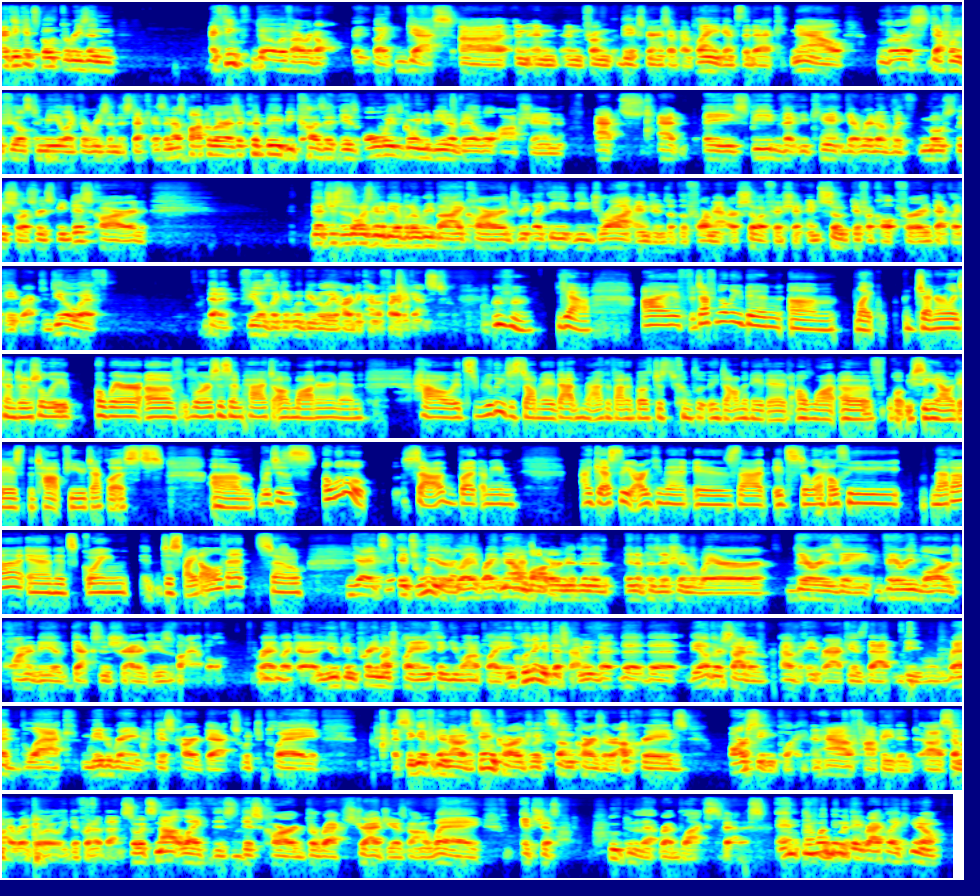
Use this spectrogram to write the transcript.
I think it's both the reason. I think though, if I were to like guess, uh, and and and from the experience I've had playing against the deck now, Lurrus definitely feels to me like the reason this deck isn't as popular as it could be because it is always going to be an available option at at a speed that you can't get rid of with mostly sorcery speed discard. That just is always going to be able to rebuy cards. Re- like the the draw engines of the format are so efficient and so difficult for a deck like Eight Rack to deal with that it feels like it would be really hard to kind of fight against. Mm-hmm. Yeah, I've definitely been um like generally tangentially aware of Lurrus's impact on modern and how it's really just dominated that and Ragavan have both just completely dominated a lot of what we see nowadays the top few deck lists, um, which is a little sad. But I mean, I guess the argument is that it's still a healthy meta and it's going despite all of it. So yeah, it's it's weird, right? Right now, modern weird. is in a in a position where there is a very large quantity of decks and strategies viable right? Mm-hmm. Like uh, you can pretty much play anything you want to play, including a discard. I mean, the the the, the other side of, of eight rack is that the red black mid range discard decks, which play a significant amount of the same cards with some cards that are upgrades, are seeing play and have top aided uh, semi regularly different events. So it's not like this discard direct strategy has gone away. It's just moved into that red black status. And, and one thing with eight rack, like, you know,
